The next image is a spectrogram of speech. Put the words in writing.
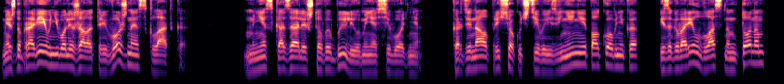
Между бровей у него лежала тревожная складка. «Мне сказали, что вы были у меня сегодня». Кардинал присек учтивые извинения полковника и заговорил властным тоном,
